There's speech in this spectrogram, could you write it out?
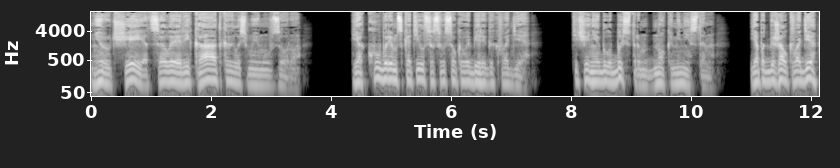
Не ручей, а целая река открылась моему взору. Я кубарем скатился с высокого берега к воде. Течение было быстрым, дно каменистым. Я подбежал к воде,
